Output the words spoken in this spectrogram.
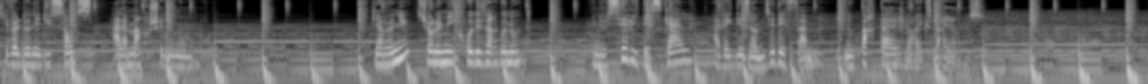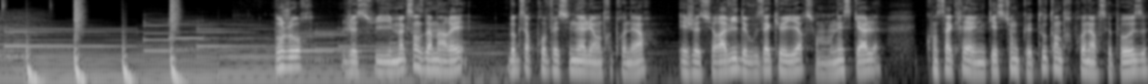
qui veulent donner du sens à la marche du monde. Bienvenue sur le micro des Argonautes, une série d'escales avec des hommes et des femmes qui nous partagent leur expérience. Bonjour, je suis Maxence Damaré, boxeur professionnel et entrepreneur, et je suis ravi de vous accueillir sur mon escale consacrée à une question que tout entrepreneur se pose,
